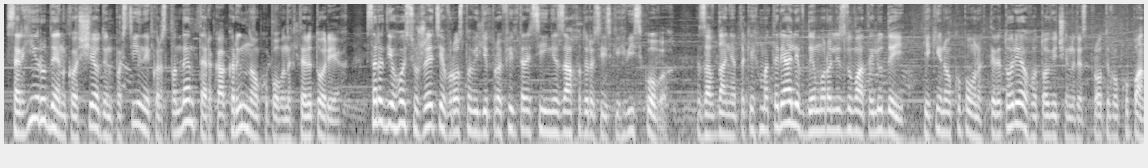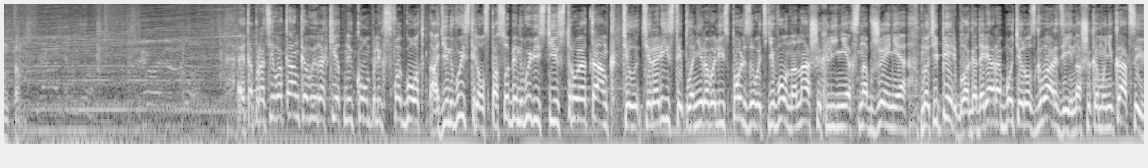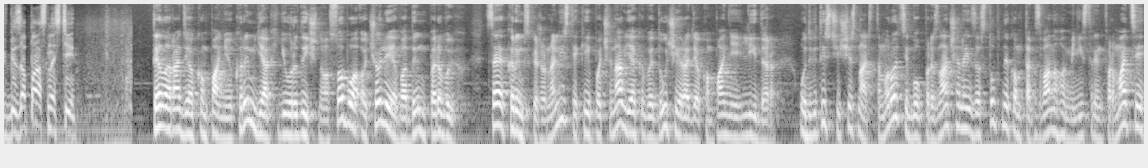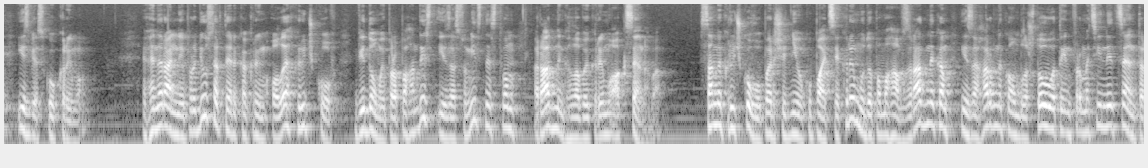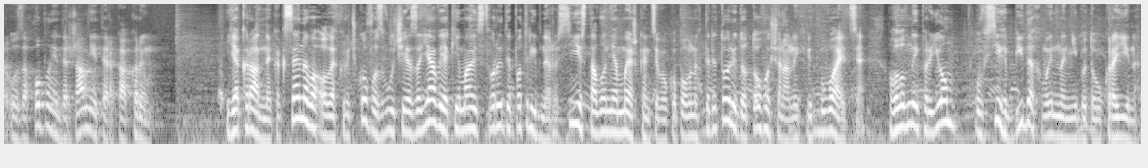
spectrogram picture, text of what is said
Сергій Руденко ще один постійний кореспондент ТРК Крим на окупованих територіях. Серед його сюжетів розповіді про фільтраційні заходи російських військових. Завдання таких матеріалів деморалізувати людей, які на окупованих територіях готові чинити спротив окупантам. Это противотанковый ракетный комплекс «Фагот». Один выстрел способен вывести из строя танк. Тел- Террористы планировали использовать его на наших линиях снабжения. Но теперь, благодаря работе Росгвардии, наши коммуникации в безопасности. Телерадіокомпанію Крим як юридичну особу очолює Вадим Первих. Це кримський журналіст, який починав як ведучий радіокомпанії Лідер. У 2016 році був призначений заступником так званого міністра інформації і зв'язку Криму. Генеральний продюсер ТРК Крим Олег Крючков, відомий пропагандист і за сумісництвом радник глави Криму Аксенова. Саме Крючков у перші дні окупації Криму допомагав зрадникам і загарбникам облаштовувати інформаційний центр у захопленій державній ТРК Крим. Як радник Аксенова, Олег Крючков озвучує заяви, які мають створити потрібне Росії ставлення мешканців окупованих територій до того, що на них відбувається. Головний прийом у всіх бідах винна нібито Україна.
